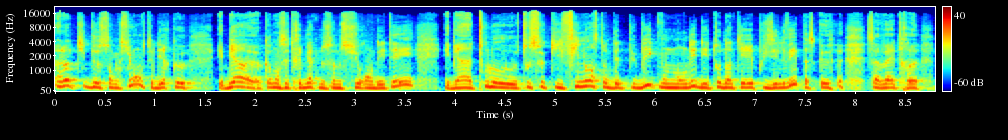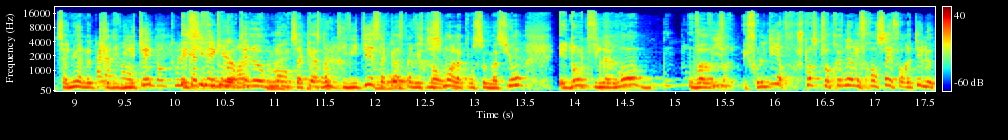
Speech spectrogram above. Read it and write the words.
un autre type de sanction, c'est-à-dire que, eh bien, comme on sait très bien que nous sommes surendettés, eh bien tous, nos, tous ceux qui financent notre dette publique vont demander des taux d'intérêt plus élevés parce que ça va être, ça nuit à notre crédibilité. et si les taux d'intérêt augmentent, ça casse l'activité, ça casse l'investissement, la consommation. Et donc, finalement, on va vivre, il faut le dire, je pense qu'il faut prévenir les Français, il faut arrêter le,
